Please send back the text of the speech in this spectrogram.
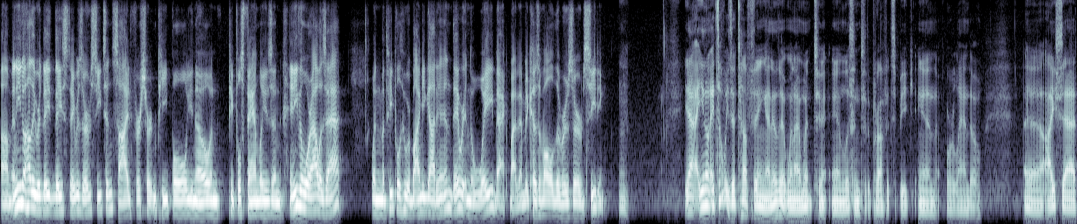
Um, and you know how they were they they they reserve seats inside for certain people, you know, and people's families, and and even where I was at, when the people who were by me got in, they were in the way back by them because of all the reserved seating. Hmm. Yeah, you know, it's always a tough thing. I know that when I went to and listened to the prophet speak in Orlando, uh, I sat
